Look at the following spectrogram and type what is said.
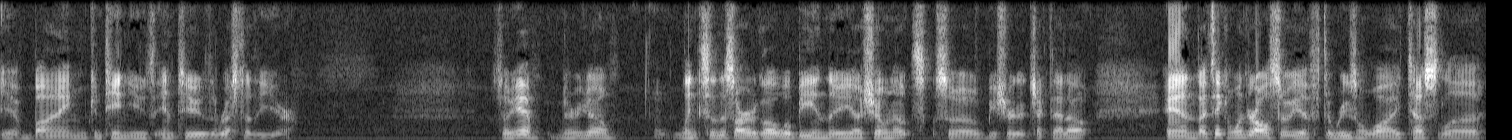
if buying continues into the rest of the year. So, yeah, there we go. Links to this article will be in the uh, show notes, so be sure to check that out. And I think I wonder also if the reason why Tesla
